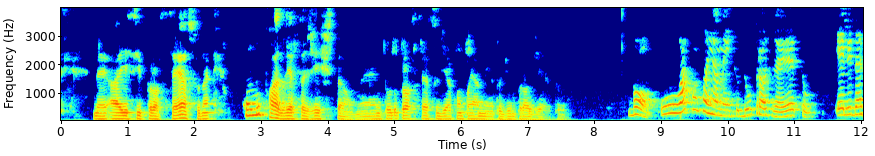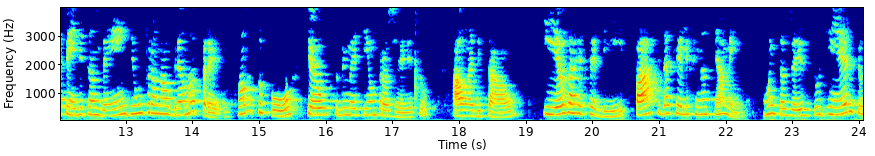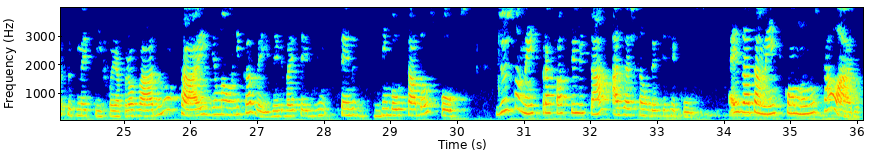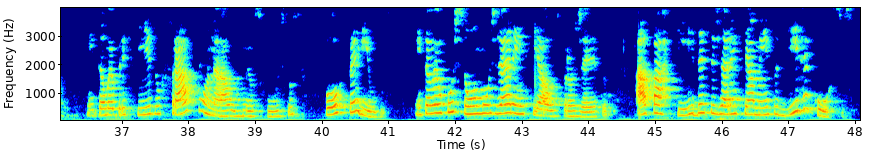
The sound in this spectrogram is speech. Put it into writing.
né, a esse processo, né? Como fazer essa gestão né, em todo o processo de acompanhamento de um projeto? Bom, o acompanhamento do projeto, ele depende também de um cronograma prévio. Vamos supor que eu submeti um projeto a um edital e eu já recebi parte daquele financiamento. Muitas vezes o dinheiro que eu submeti foi aprovado não sai de uma única vez, ele vai ser sendo desembolsado aos poucos justamente para facilitar a gestão desse recurso. É exatamente como um salário. Então, eu preciso fracionar os meus custos por período. Então, eu costumo gerenciar os projetos a partir desse gerenciamento de recursos.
